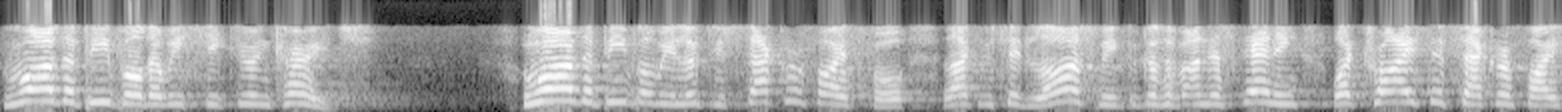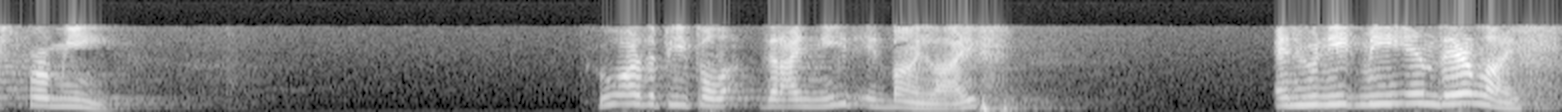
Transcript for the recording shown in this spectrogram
Who are the people that we seek to encourage? Who are the people we look to sacrifice for, like we said last week, because of understanding what Christ has sacrificed for me? Who are the people that I need in my life and who need me in their life?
